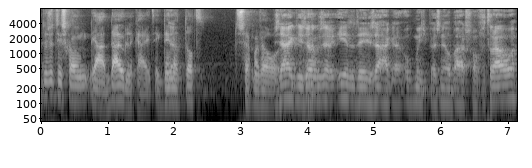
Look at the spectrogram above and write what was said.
Dus het is gewoon ja, duidelijkheid. Ik denk Ja. dat dat zeg maar wel... Dus eigenlijk, je zou kunnen zeggen, eerder deed je zaken ook met je personeel op basis van vertrouwen.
